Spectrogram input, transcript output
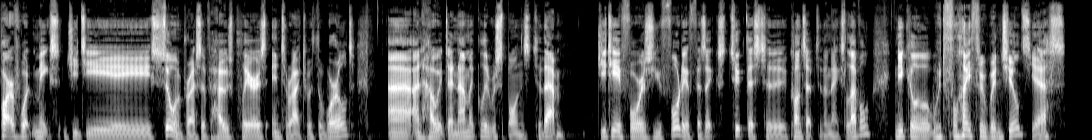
Part of what makes GTA so impressive how players interact with the world uh, and how it dynamically responds to them. GTA 4's Euphoria physics took this to concept to the next level. Niko would fly through windshields, yes,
